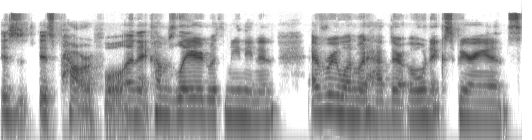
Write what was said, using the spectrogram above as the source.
is is powerful and it comes layered with meaning, and everyone would have their own experience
